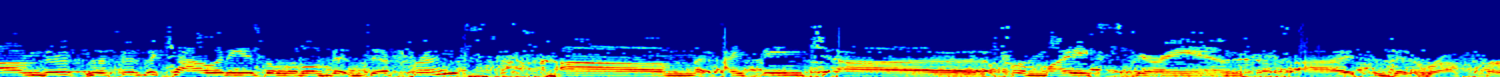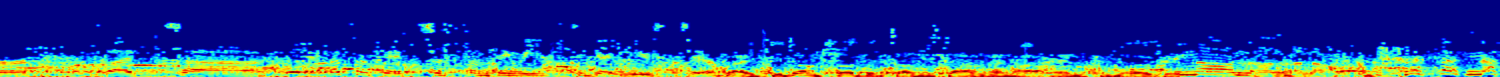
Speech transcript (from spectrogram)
um, the physicality is a little bit different. Um, I think, uh, from my experience, uh, it's a bit rougher, but uh, that's okay. It's just something we have to get used to. Right, you don't throw the thumbs down in, in camogie. No, no, no, no, no.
